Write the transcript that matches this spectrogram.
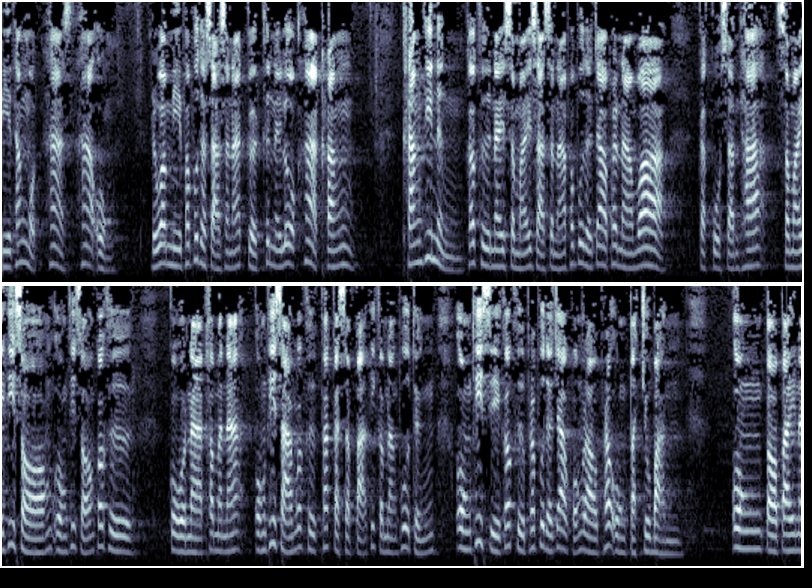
มีทั้งหมดห้าห้าองค์ หรือว่ามีพระพุทธศาสนาเกิดขึ้นในโลกห้าครั้ง ครั้งที่หนึ่งก็คือในสมัยศาสนาพระพุทธเจ้าพระนามว่ากกุสันทะ สมัยที่สององค์ที่สองก็คือโกนาคมณะ องค์ที่สามก็คือพระกัสสปะที่กำลังพูดถึง องค์ที่สี่ก็คือพระพุทธเจ้าของเราพระองค์ปัจจุบัน องค์ต่อไปใน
